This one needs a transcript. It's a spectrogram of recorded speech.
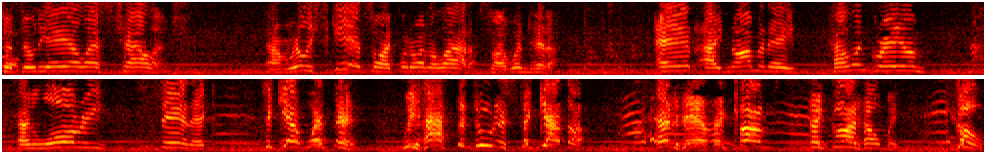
to do the ALS challenge. And I'm really scared, so I put her on the ladder so I wouldn't hit her. And I nominate Helen Graham and Lori Sanick to get with it. We have to do this together. And here it comes. And God help me. Go.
